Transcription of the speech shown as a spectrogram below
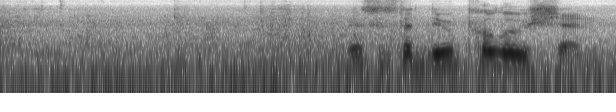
This is the new pollution.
